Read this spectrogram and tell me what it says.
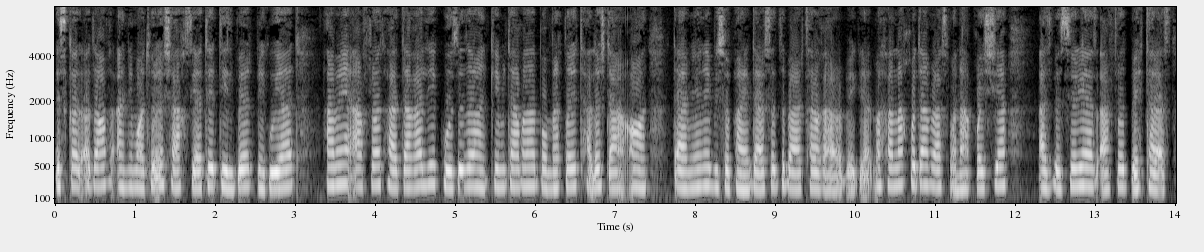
اسکات آدامز انیماتور شخصیت دیلبرت می‌گوید همه افراد حداقل یک حوزه دارند که می‌توانند با مقدار تلاش در آن در میان 25 درصد برتر قرار بگیرد. مثلا خودم رسم و نقاشیم از بسیاری از افراد بهتر است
